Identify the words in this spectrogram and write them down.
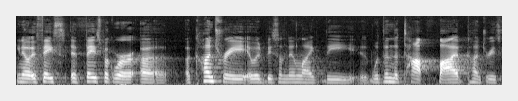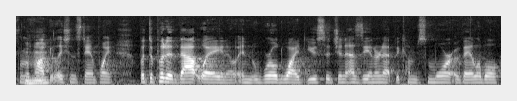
you know, if face if Facebook were a, a country, it would be something like the within the top five countries from a mm-hmm. population standpoint. But to put it that way, you know, in worldwide usage and as the internet becomes more available,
